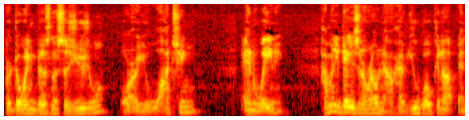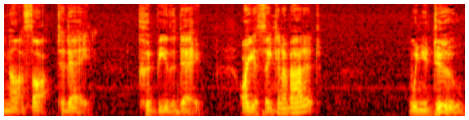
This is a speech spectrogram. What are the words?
or doing business as usual? Or are you watching and waiting? How many days in a row now have you woken up and not thought today could be the day? Are you thinking about it? When you do,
